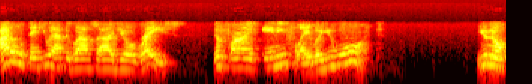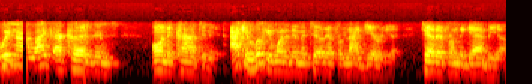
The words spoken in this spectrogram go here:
I don't think you have to go outside your race to find any flavor you want. You know, we're mm-hmm. not like our cousins on the continent. I can look at one of them and tell they're from Nigeria, tell they're from the Gambia,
